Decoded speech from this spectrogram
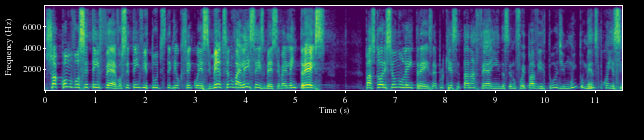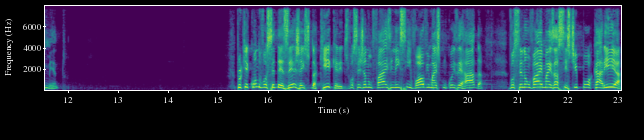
Só como você tem fé, você tem virtude, você tem conhecimento, você não vai ler em seis meses, você vai ler em três. Pastor, e se eu não ler em três? É porque você está na fé ainda, você não foi para a virtude e muito menos para o conhecimento. Porque quando você deseja isso daqui, queridos, você já não faz e nem se envolve mais com coisa errada. Você não vai mais assistir porcaria.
